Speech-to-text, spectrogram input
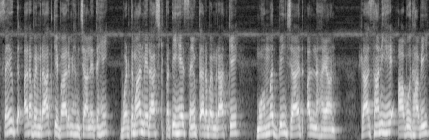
संयुक्त अरब अमीरात के बारे में हम जान लेते हैं। वर्तमान में राष्ट्रपति हैं संयुक्त अरब अमीरात के मोहम्मद बिन जायद अल नहयान राजधानी है आबू धाबी।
